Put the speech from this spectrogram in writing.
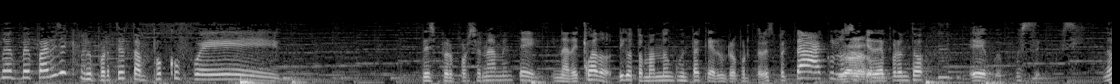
me, me parece que el reportero tampoco fue desproporcionadamente inadecuado. Digo, tomando en cuenta que era un reportero de espectáculos Claro. y que de pronto, eh, pues, pues sí, ¿no?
